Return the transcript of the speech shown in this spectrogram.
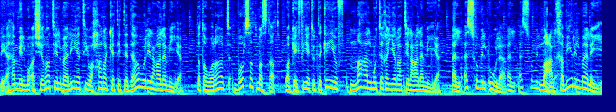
لأهم المؤشرات المالية وحركة التداول العالمية. تطورات بورصة مسقط وكيفية التكيف مع المتغيرات العالمية. الأسهم الأولى. الأسهم الأولى. مع الخبير المالي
